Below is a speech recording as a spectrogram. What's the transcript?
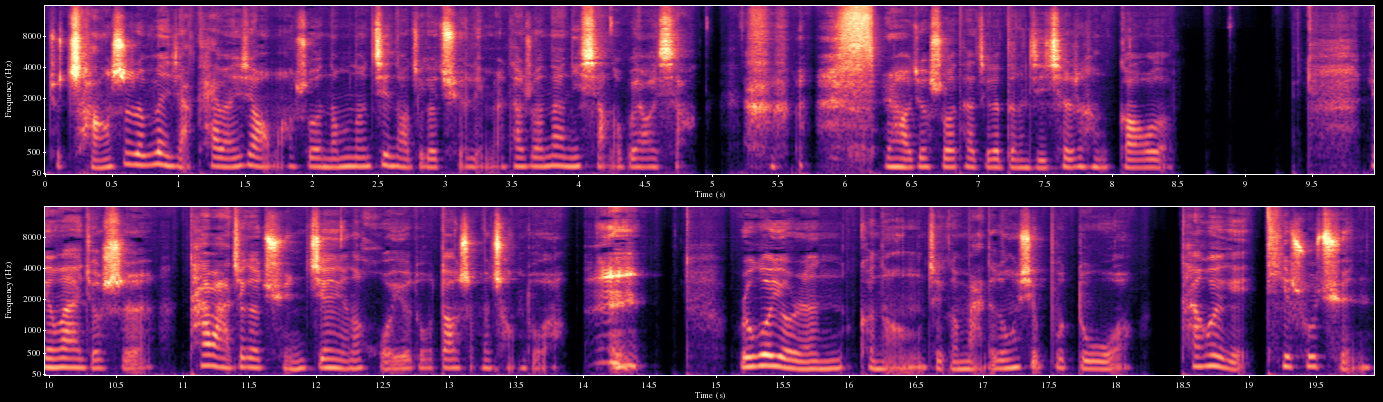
就尝试着问一下，开玩笑嘛，说能不能进到这个群里面？他说，那你想都不要想。然后就说他这个等级其实很高了。另外就是他把这个群经营的活跃度到什么程度啊？如果有人可能这个买的东西不多。他会给踢出群，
